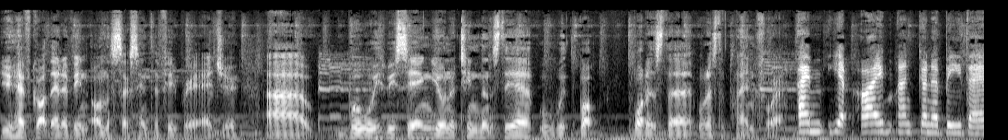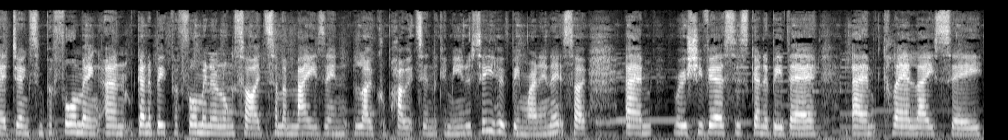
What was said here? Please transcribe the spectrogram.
you have got that event on the 16th of February at you. Uh, will we be seeing you in attendance there? Will we- What What is the What is the plan for it? Um, yep, I'm going to be there doing some performing and going to be performing alongside some amazing local poets in the community who've been running it. So, um, Rushi Vyas is going to be there, um, Claire Lacey,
